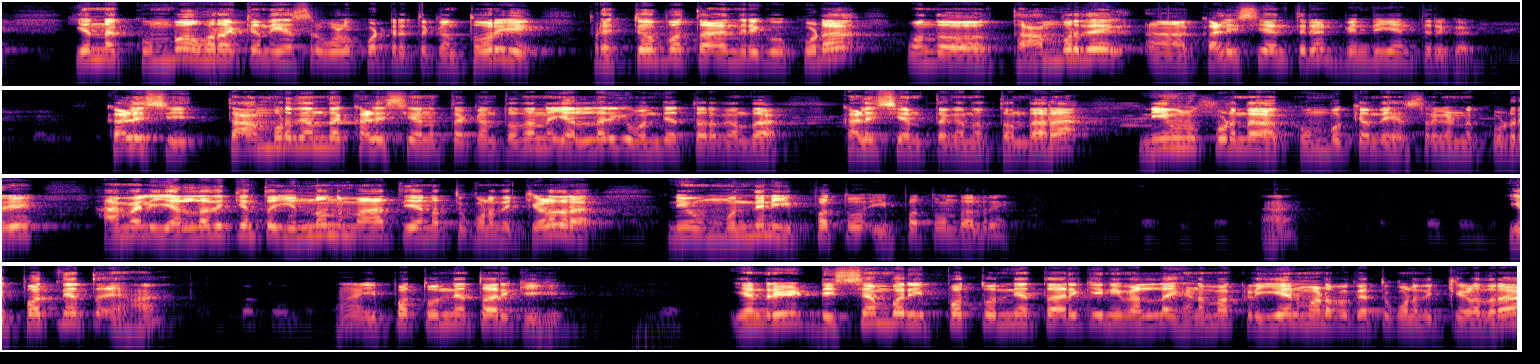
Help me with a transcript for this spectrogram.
ಇನ್ನು ಕುಂಭ ಹೊರಕ್ಕಿಂತ ಹೆಸರುಗಳು ಕೊಟ್ಟಿರ್ತಕ್ಕಂಥವ್ರಿಗೆ ಪ್ರತಿಯೊಬ್ಬ ತಾಯಂದ್ರಿಗೂ ಕೂಡ ಒಂದು ತಾಮ್ರದೇ ಕಳಿಸಿ ಅಂತೀರೇನು, ಬಿಂದಿಗೆ ಅಂತೀರಿ ಕಡೆ ಕಳಿಸಿ, ತಾಮ್ರದಿಂದ ಕಳಿಸಿ ಅನ್ನತಕ್ಕಂಥದ್ದನ್ನು ಎಲ್ಲರಿಗೂ ಒಂದೇ ಥರದಿಂದ ಕಳಿಸಿ ಅಂತಕ್ಕಂಥ ತಂದಾರ. ನೀವು ಕೂಡ ಕುಂಭಕ್ಕೆಂದ ಹೆಸರುಗಣ್ಣು ಕೊಡ್ರಿ. ಆಮೇಲೆ ಎಲ್ಲದಕ್ಕಿಂತ ಇನ್ನೊಂದು ಮಾತು ಏನು ತಗೊಂಡು ಕೇಳಿದ್ರೆ, ನೀವು ಮುಂದಿನ ಇಪ್ಪತ್ತು, ಇಪ್ಪತ್ತೊಂದು ಅಲ್ರಿ? ಹಾಂ ಇಪ್ಪತ್ತನೇ ತ ಹಾಂ? ಹಾಂ, ಇಪ್ಪತ್ತೊಂದನೇ ತಾರೀಕಿಗೆ. ಏನ್ರಿ, ಡಿಸೆಂಬರ್ ಇಪ್ಪತ್ತೊಂದನೇ ತಾರೀಕಿಗೆ ನೀವೆಲ್ಲ ಹೆಣ್ಮಕ್ಳು ಏನು ಮಾಡ್ಬೇಕಂತ ತಗೊಂಡು ಕೇಳಿದ್ರೆ,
